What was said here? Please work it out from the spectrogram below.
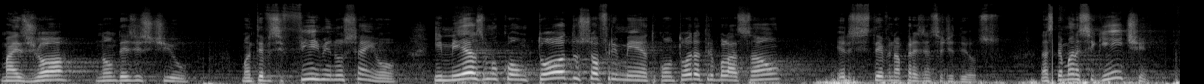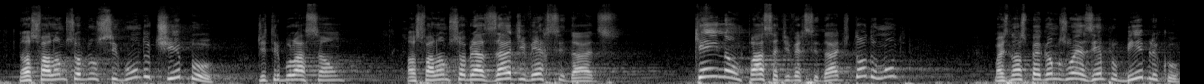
mas Jó não desistiu, manteve-se firme no Senhor, e mesmo com todo o sofrimento, com toda a tribulação, ele esteve na presença de Deus. Na semana seguinte, nós falamos sobre um segundo tipo de tribulação, nós falamos sobre as adversidades. Quem não passa adversidade? Todo mundo. Mas nós pegamos um exemplo bíblico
